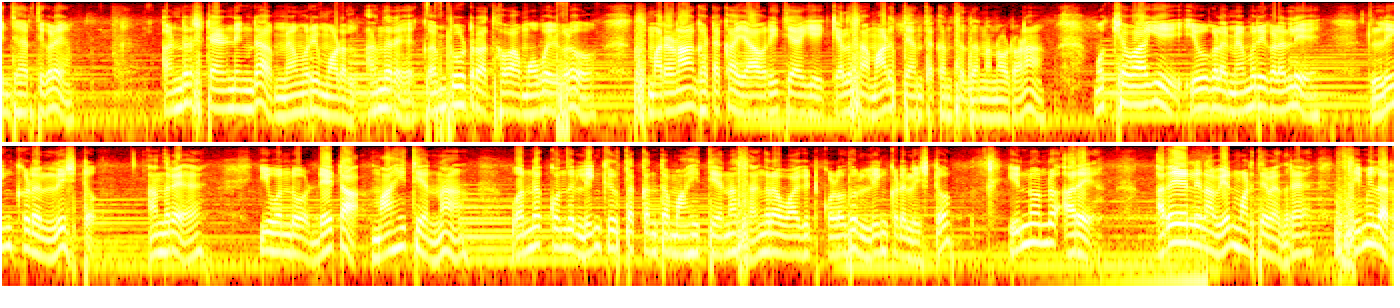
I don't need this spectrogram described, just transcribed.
ವಿದ್ಯಾರ್ಥಿಗಳೇ ಅಂಡರ್ಸ್ಟ್ಯಾಂಡಿಂಗ್ ದ ಮೆಮೊರಿ ಮಾಡೆಲ್ ಅಂದರೆ ಕಂಪ್ಯೂಟರ್ ಅಥವಾ ಮೊಬೈಲ್ಗಳು ಸ್ಮರಣಾ ಘಟಕ ಯಾವ ರೀತಿಯಾಗಿ ಕೆಲಸ ಮಾಡುತ್ತೆ ಅಂತಕ್ಕಂಥದ್ದನ್ನು ನೋಡೋಣ. ಮುಖ್ಯವಾಗಿ ಇವುಗಳ ಮೆಮೊರಿಗಳಲ್ಲಿ ಲಿಂಕ್ಡ್ ಲಿಸ್ಟ್ ಅಂದರೆ ಈ ಒಂದು ಡೇಟಾ ಮಾಹಿತಿಯನ್ನು ಒಂದಕ್ಕೊಂದು ಲಿಂಕ್ ಇರ್ತಕ್ಕಂಥ ಮಾಹಿತಿಯನ್ನು ಸಂಗ್ರಹವಾಗಿಟ್ಕೊಳ್ಳೋದು ಲಿಂಕ್ಡ್ ಲಿಸ್ಟು ಇನ್ನೊಂದು ಅರೆ ಅರೆಯಲ್ಲಿ ನಾವೇನು ಮಾಡ್ತೇವೆ ಅಂದರೆ ಸಿಮಿಲರ್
